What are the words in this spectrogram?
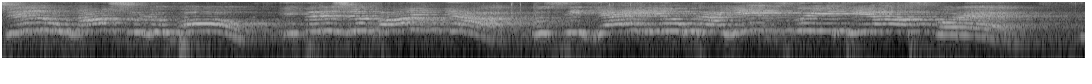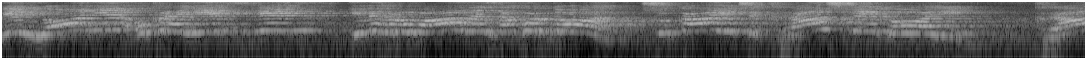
щиру нашу любов і переживання усієї української діаспори. Мільйони українських іммігрували за кордон, шукаючи кращої долі, кращого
